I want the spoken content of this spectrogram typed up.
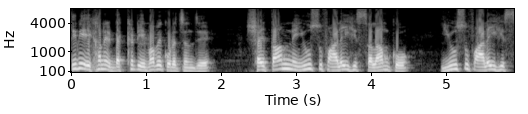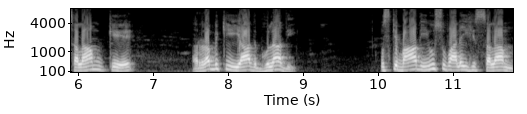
তিনি এখানের ব্যাখ্যাটি এভাবে করেছেন যে শৈতান ने यूसुफ अलैहिस्सलाम को यूसुफ अलैहिस्सलाम के रब की याद भुला दी उसके बाद यूसुफ अलैहिस्सलाम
